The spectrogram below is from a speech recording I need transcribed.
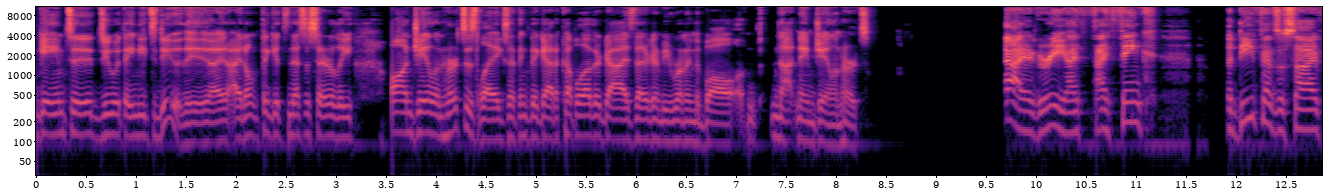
game to do what they need to do. They, I, I, don't think it's necessarily on Jalen Hurts' legs. I think they got a couple other guys that are going to be running the ball, not named Jalen Hurts. Yeah, I agree. I I think the defensive side,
